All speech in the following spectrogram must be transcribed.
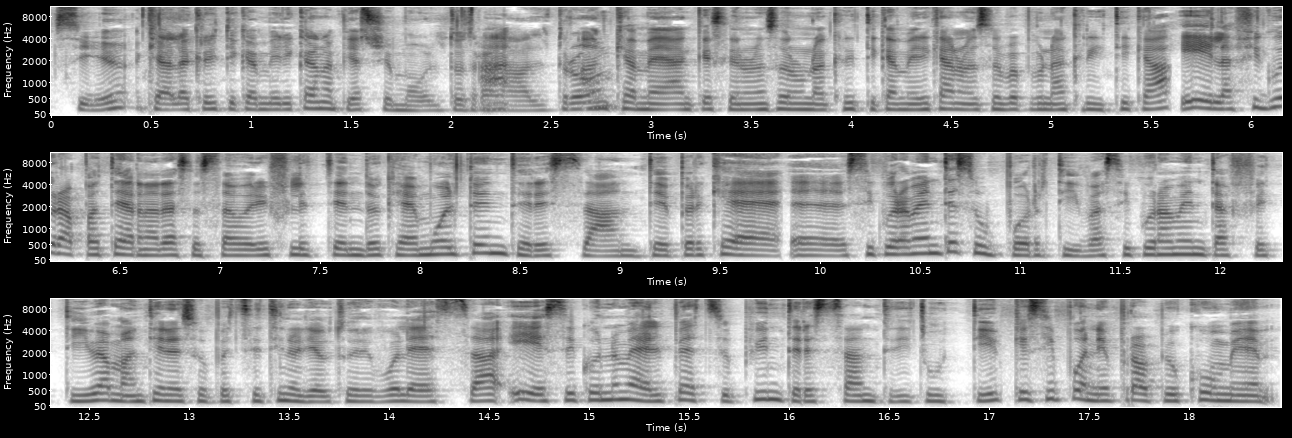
sì, che alla critica americana piace molto, tra ah, l'altro. Anche a me, anche se non sono una critica americana, non sono proprio una critica. E la figura paterna, adesso stavo riflettendo, che è molto interessante perché è sicuramente supportiva, sicuramente affettiva, mantiene il suo pezzettino di autorevolezza e secondo me è il pezzo più interessante di tutti, che si pone proprio come,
